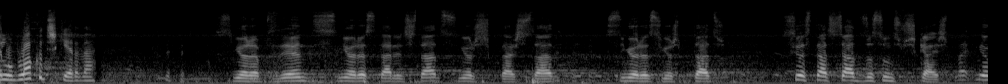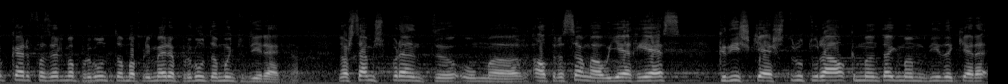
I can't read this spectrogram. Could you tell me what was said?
Pelo Bloco de Esquerda. Senhora Presidente, Senhora Secretária de Estado, Senhores Secretários de Estado, Senhoras e Senhores Deputados, Senhor Secretário de Estado dos Assuntos Fiscais, eu quero fazer-lhe uma pergunta, uma primeira pergunta muito direta. Nós estamos perante uma alteração ao IRS que diz que é estrutural, que mantém uma medida que era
